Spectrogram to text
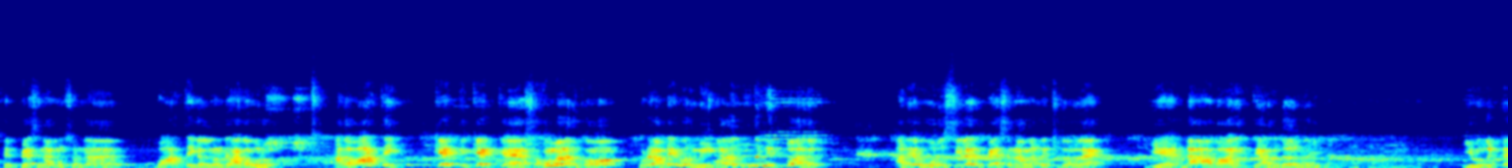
சரி பேசினாங்கன்னு சொன்னா வார்த்தைகள் நன்றாக வரும். அந்த வார்த்தை கேட்க கேட்க சுகமா இருக்கும். உடனே அப்படியே ஒரு மெய் மறந்து நிற்பார்கள். அதே ஒரு சிலர் பேசுனாங்கன்னு வச்சுக்கோங்களேன். ஏண்டா வாய் திறந்தன்னு இருக்கும் இவங்கிட்ட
